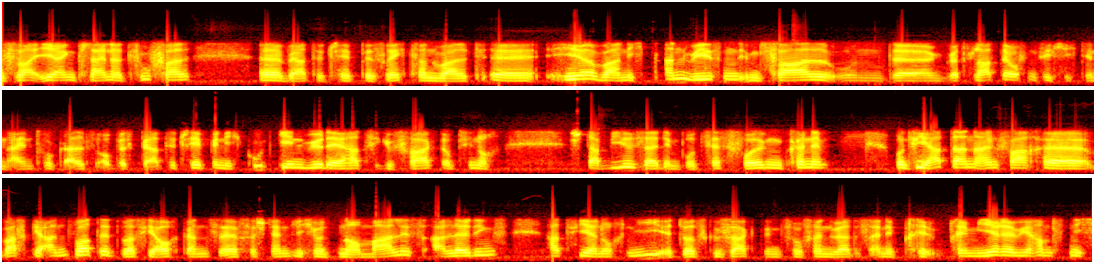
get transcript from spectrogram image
Das war eher ein kleiner Zufall. Äh, Beate Zschäpe Rechtsanwalt äh, hier, war nicht anwesend im Saal und äh, Götzl hatte offensichtlich den Eindruck, als ob es Beate Zschäpe nicht gut gehen würde. Er hat sie gefragt, ob sie noch stabil seit dem Prozess folgen könne. Und sie hat dann einfach äh, was geantwortet, was ja auch ganz äh, verständlich und normal ist. Allerdings hat sie ja noch nie etwas gesagt. Insofern wäre das eine Prä Premiere. Wir haben es nicht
